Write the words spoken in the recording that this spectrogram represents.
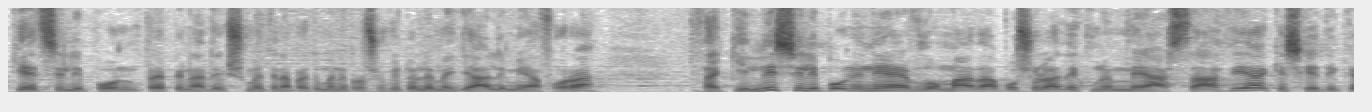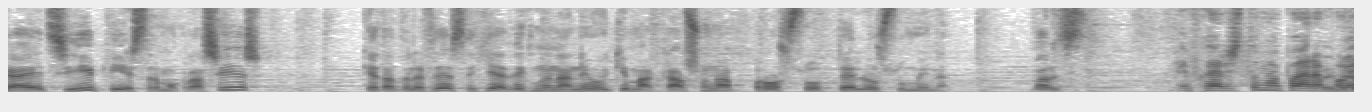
Και έτσι λοιπόν πρέπει να δείξουμε την απαιτούμενη προσοχή, το λέμε για άλλη μία φορά. Θα κυλήσει λοιπόν η νέα εβδομάδα, όπως όλα δείχνουν, με αστάθεια και σχετικά έτσι ήπιες θερμοκρασίες. Και τα τελευταία στοιχεία δείχνουν ένα νέο κύμα καύσωνα προς το τέλος του μήνα. Μάλιστα. Ευχαριστούμε πάρα πολύ.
